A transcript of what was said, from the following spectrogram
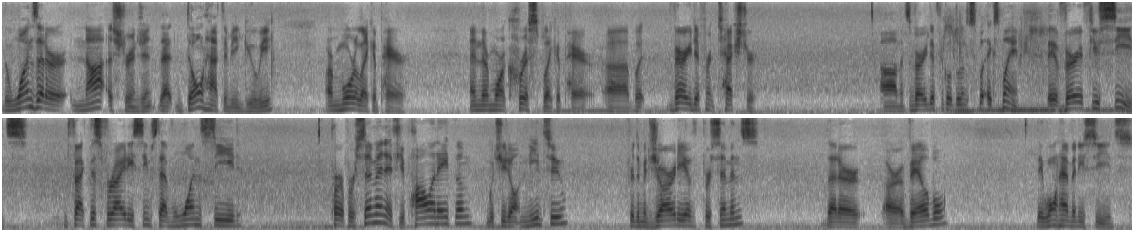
The ones that are not astringent, that don't have to be gooey, are more like a pear. And they're more crisp like a pear, uh, but very different texture. Um, it's very difficult to exp explain. They have very few seeds. In fact, this variety seems to have one seed per persimmon if you pollinate them, which you don't need to for the majority of persimmons that are, are available. They won't have any seeds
